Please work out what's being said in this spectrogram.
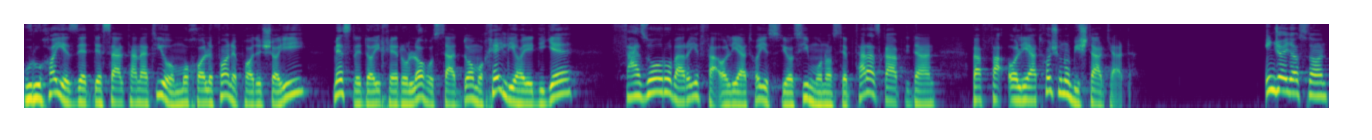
گروه های ضد سلطنتی و مخالفان پادشاهی مثل دایی خیرالله و صدام و خیلی های دیگه فضا رو برای فعالیت های سیاسی مناسب تر از قبل دیدن و فعالیت هاشون رو بیشتر کردن. اینجای داستان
